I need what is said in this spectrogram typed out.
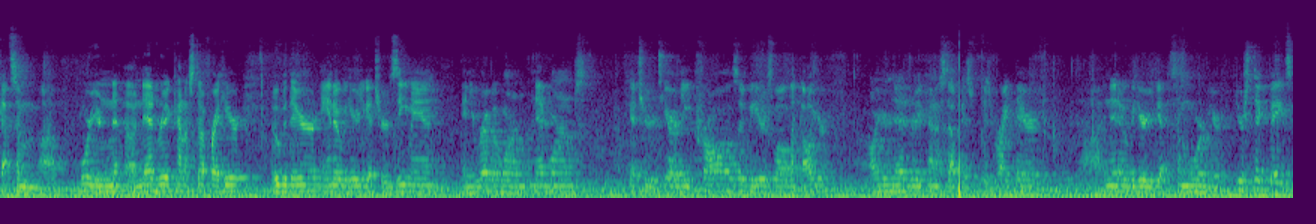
Got some uh, more your uh, Ned rig kind of stuff right here. Over there and over here, you got your Z-Man and your Robo Worm Ned worms. Got your TRD crawls over here as well. Like all your all your Ned rig kind of stuff is, is right there. And then over here, you got some more of your, your stick baits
